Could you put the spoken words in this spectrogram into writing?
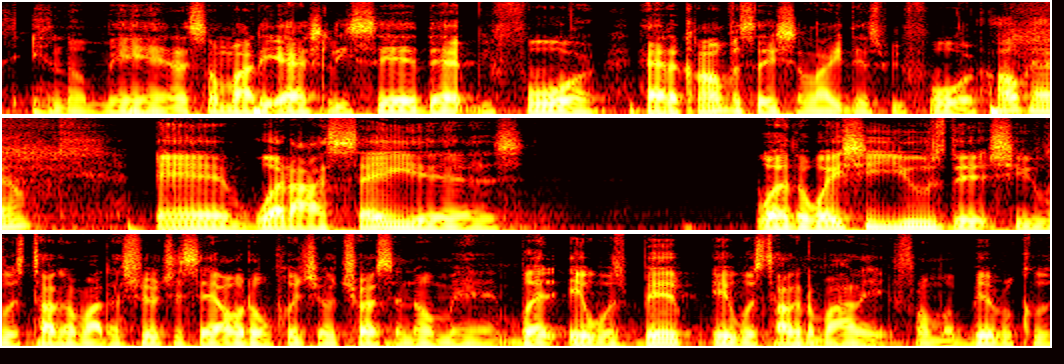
in a man. Somebody actually said that before. Had a conversation like this before. Okay. And what I say is, well, the way she used it, she was talking about the scripture said, "Oh, don't put your trust in no man." But it was bib- it was talking about it from a biblical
